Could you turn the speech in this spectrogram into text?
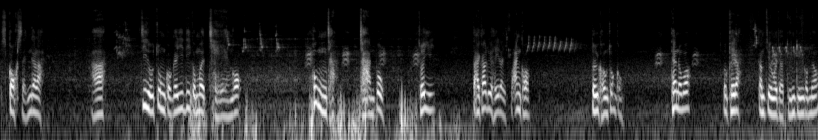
覺醒㗎啦！啊，知道中國嘅呢啲咁嘅邪惡、兇殘、殘暴。所以大家都起嚟反抗、對抗中共，聽到冇？OK 啦，今朝我就短短咁樣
